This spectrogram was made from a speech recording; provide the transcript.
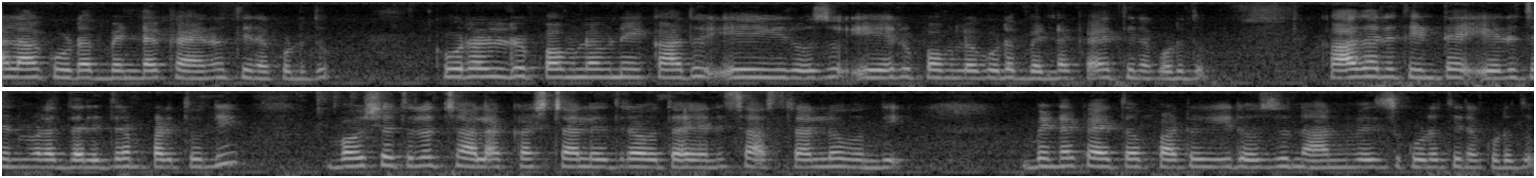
అలా కూడా బెండకాయను తినకూడదు. కూరల రూపంలోనే కాదు ఏ ఈరోజు ఏ రూపంలో కూడా బెండకాయ తినకూడదు. కాదని తింటే ఏడు జన్మల దరిద్రం పడుతుంది. భవిష్యత్తులో చాలా కష్టాలు ఎదురవుతాయని శాస్త్రాల్లో ఉంది. బెండకాయతో పాటు ఈరోజు నాన్ వెజ్ కూడా తినకూడదు.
